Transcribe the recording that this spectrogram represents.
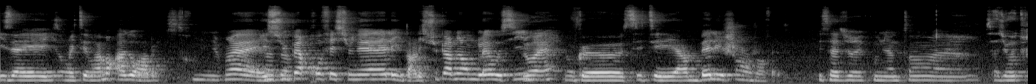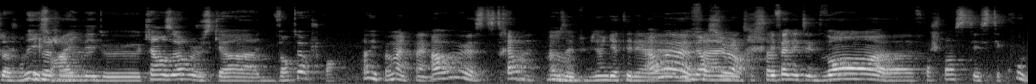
Ils, avaient- ils ont été vraiment adorables. C'est trop mignon. Ouais, et super professionnel, et il parlait super bien anglais aussi. Ouais. Donc euh, c'était un bel échange en fait. Et ça a duré combien de temps euh? Ça a duré toute la journée, Toute ils la sont journée. arrivés de 15h jusqu'à 20h je crois. Ah oui, pas mal quand même. Ah ouais, c'était très long. Ah, vous avez pu bien gâter les, Ah ouais, les bien fans sûr. et tout ça. Les fans étaient devant, euh, franchement c'était c'était cool.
